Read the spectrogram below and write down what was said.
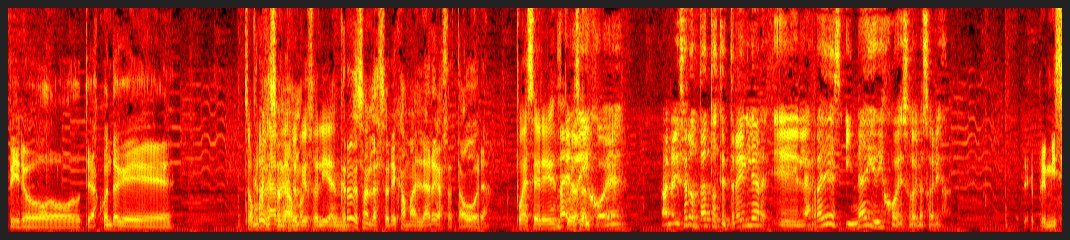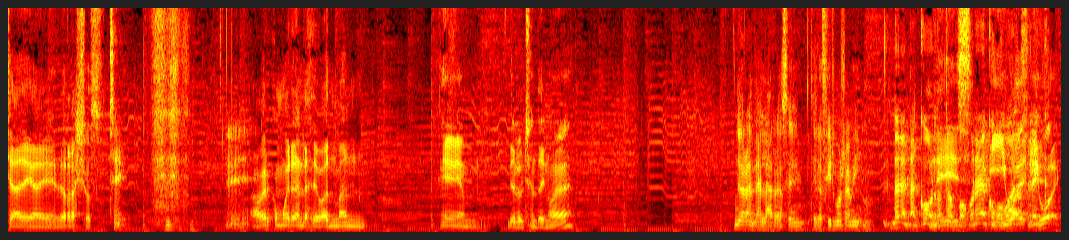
pero te das cuenta que. Son creo más que largas las lo que solían. Creo que son las orejas más largas hasta ahora. Puede ser, ¿eh? Nadie Puede lo ser. dijo, ¿eh? Analizaron tanto este tráiler eh, en las redes y nadie dijo eso de las orejas. Eh, Primicia de, de rayos. Sí. Eh, A ver cómo eran las de Batman eh, del 89. No eran tan largas, ¿eh? Te lo firmo ya mismo. no eran tan cortas Es tampoco, no eran como igual, igual-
